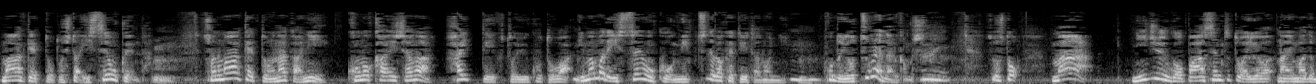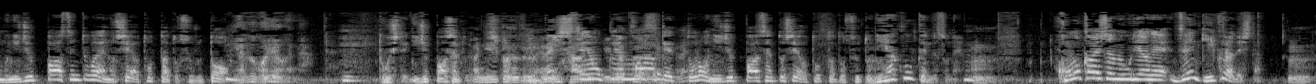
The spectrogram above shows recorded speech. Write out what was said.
マーケットとしては1000億円だ。そのマーケットの中に、この会社が入っていくということは、今まで1000億を3つで分けていたのに、今度4つぐらいになるかもしれない。そうすると、まあ、25%とは言わないまでも20%ぐらいのシェアを取ったとすると250億円だどうして？20%あ20%ぐらいね。1000億円マーケットの20%シェアを取ったとすると200億円ですよね、うん、この会社の売上前期いくらでした、うん、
